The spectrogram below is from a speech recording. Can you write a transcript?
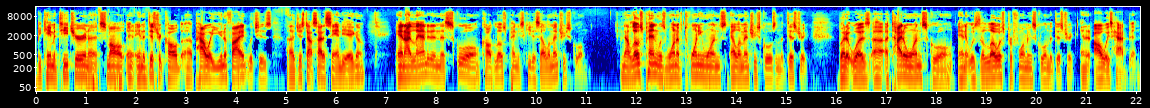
became a teacher in a small in, in a district called uh, Poway Unified, which is uh, just outside of San Diego and I landed in this school called Los Penasquitos Elementary School. Now, Los Pen was one of 21 elementary schools in the district, but it was uh, a Title One school, and it was the lowest performing school in the district, and it always had been.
